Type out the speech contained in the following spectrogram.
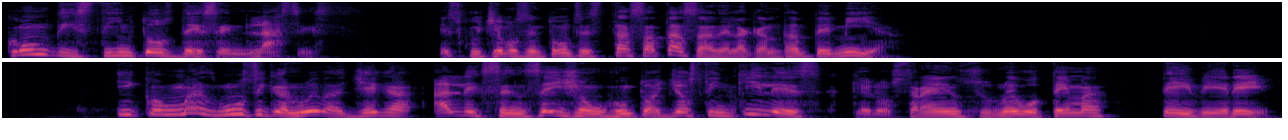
con distintos desenlaces. Escuchemos entonces Taza Taza de la cantante Mía. Y con más música nueva llega Alex Sensation junto a Justin Quiles, que nos traen su nuevo tema, Te Veré.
